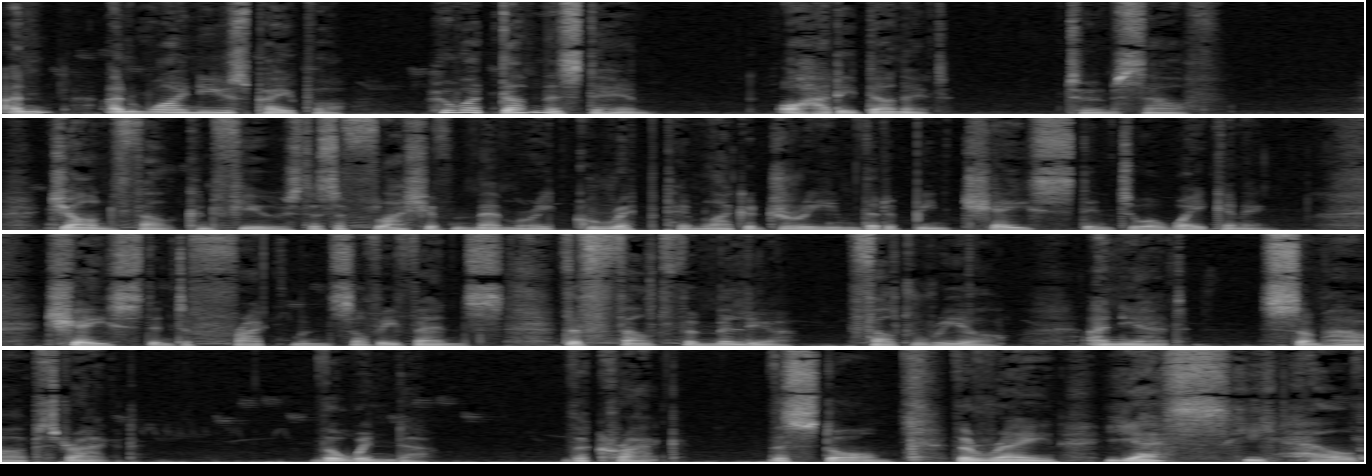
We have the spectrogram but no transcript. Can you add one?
And, and why newspaper? Who had done this to him? Or had he done it to himself? John felt confused as a flash of memory gripped him like a dream that had been chased into awakening, chased into fragments of events that felt familiar felt real and yet somehow abstract. The window, the crack, the storm, the rain. Yes, he held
